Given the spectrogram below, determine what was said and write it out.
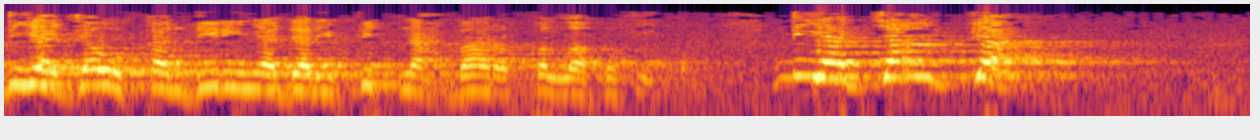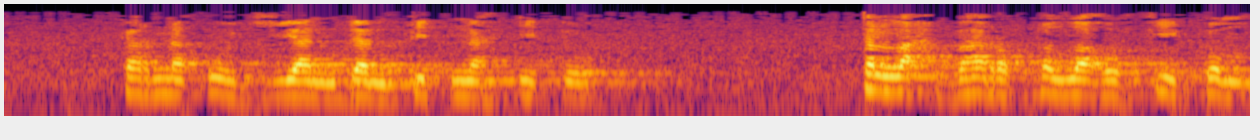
dia jauhkan dirinya dari fitnah. Barakallahu fiikum dia jaga. Karena ujian dan fitnah itu telah barakallahu fikum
